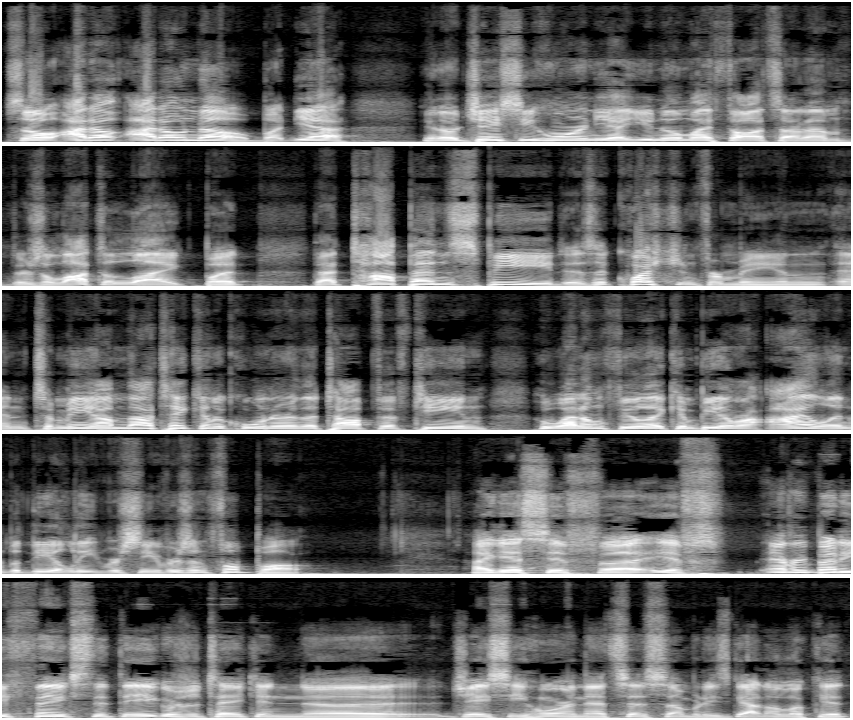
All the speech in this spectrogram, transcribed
So I don't I don't know, but yeah, you know, Jaycee Horn, yeah, you know my thoughts on him. There's a lot to like, but that top end speed is a question for me. And and to me, I'm not taking a corner in the top 15 who I don't feel like can be on an island with the elite receivers in football. I guess if uh, if everybody thinks that the Eagles are taking uh, Jaycee Horn. That says somebody's gotten a look at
